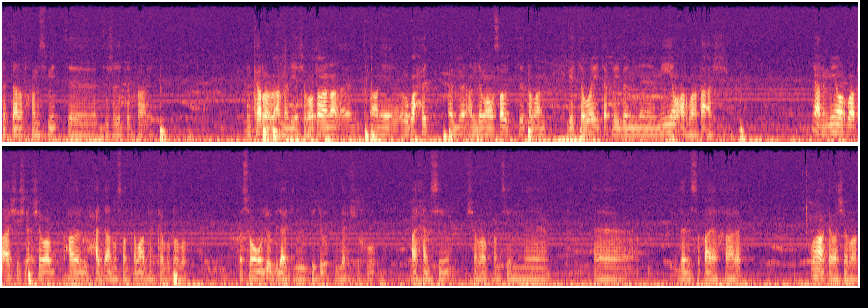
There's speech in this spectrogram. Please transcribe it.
3500 تشغيل تلقائي. نكرر العملية شباب. طبعا أنا ربحت عندما وصلت طبعا جيت اواي تقريبا 114 يعني 114 شباب هذا الحد أنا وصلته ما أتذكر بالضبط. بس هو موجود بداية الفيديو تقدروا تشوفوه هاي خمسين شباب خمسين آه، دل سقايا الخارق. وهكذا شباب.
